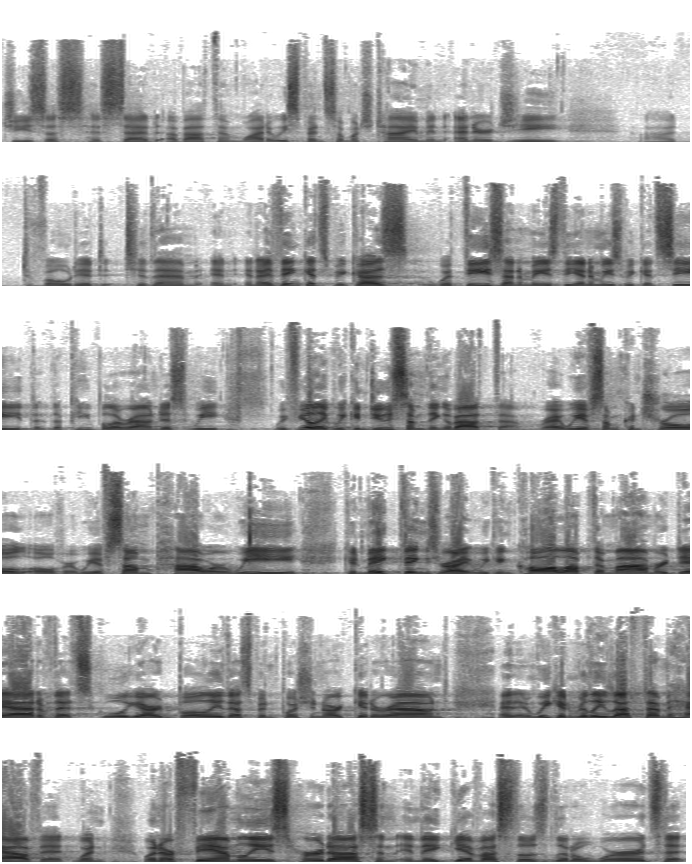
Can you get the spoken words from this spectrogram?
Jesus has said about them? Why do we spend so much time and energy uh, devoted to them. And, and I think it's because with these enemies, the enemies we can see, the, the people around us, we, we feel like we can do something about them, right? We have some control over, we have some power. We can make things right. We can call up the mom or dad of that schoolyard bully that's been pushing our kid around, and, and we can really let them have it. When, when our families hurt us and, and they give us those little words that,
